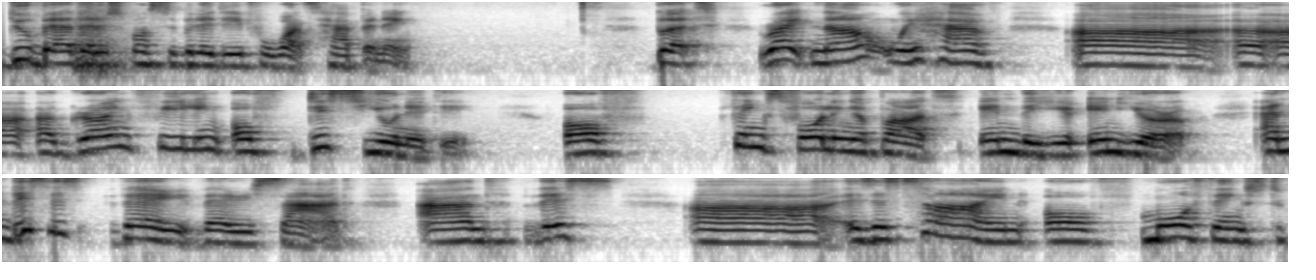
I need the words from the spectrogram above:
do bear the responsibility for what's happening. But right now we have uh, a, growing feeling of disunity, of things falling apart in the in Europe, and this is very very sad. And this uh, is a sign of more things to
